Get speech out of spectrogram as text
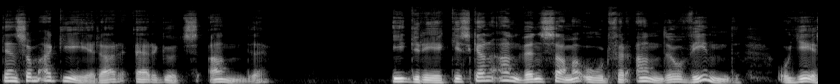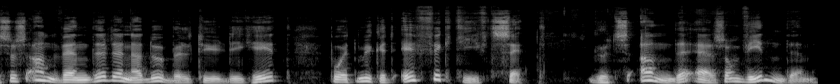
Den som agerar är Guds ande. I grekiskan används samma ord för ande och vind och Jesus använder denna dubbeltydighet på ett mycket effektivt sätt. Guds ande är som vinden.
